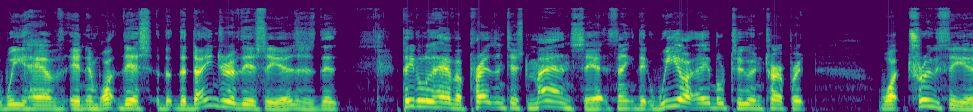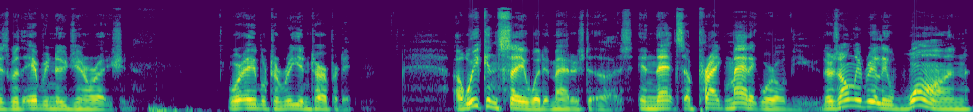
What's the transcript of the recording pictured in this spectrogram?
we have, and, and what this, the, the danger of this is, is that People who have a presentist mindset think that we are able to interpret what truth is with every new generation. We're able to reinterpret it. Uh, we can say what it matters to us, and that's a pragmatic worldview. There's only really one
